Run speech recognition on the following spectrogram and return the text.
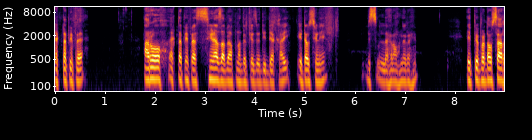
একটা পেঁপে আরও একটা পেঁপে ছিঁড়া যাবে আপনাদেরকে যদি দেখাই। এটাও ছিঁড়ে। বিসমুল্লাহ রহমান রাহিম। এই পেঁপাটাও চার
